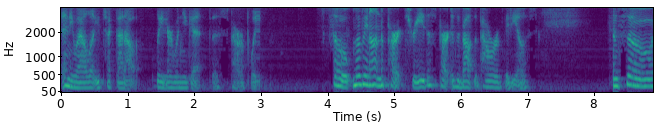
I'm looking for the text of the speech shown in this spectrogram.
anyway, I'll let you check that out later when you get this PowerPoint. So moving on to part three, this part is about the power of videos. And so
